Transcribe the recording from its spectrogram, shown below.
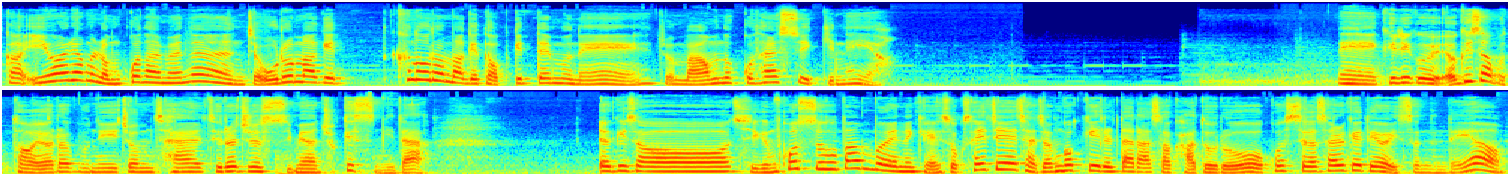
그러니까 이화령을 넘고 나면은 이제 오르막이 큰 오르막이 더 없기 때문에 좀 마음 놓고 살 수 있긴 해요. 네, 그리고 여기서부터 여러분이 좀 잘 들어주셨으면 좋겠습니다. 여기서 지금 코스 후반부에는 계속 세제의 자전거 길을 따라서 가도록 코스가 설계되어 있었는데요.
